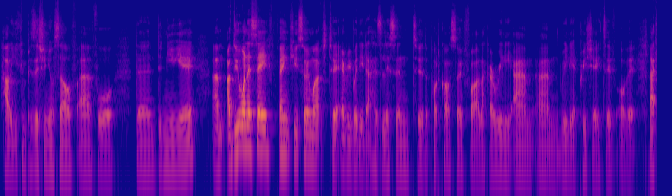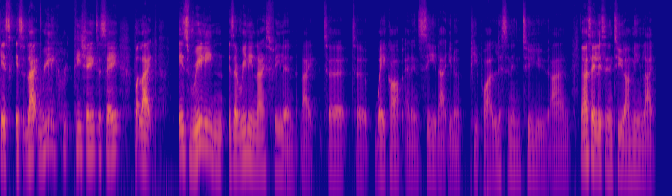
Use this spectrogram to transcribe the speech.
how you can position yourself uh, for the the new year. Um, I do want to say thank you so much to everybody that has listened to the podcast so far. Like I really am, um, really appreciative of it. Like it's it's like really cliche to say, but like it's really it's a really nice feeling. Like to to wake up and then see that you know people are listening to you. And when i say listening to you i mean like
